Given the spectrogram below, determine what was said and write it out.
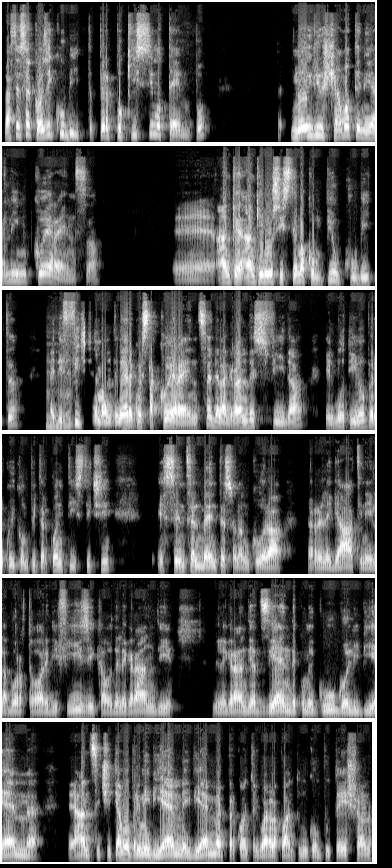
La stessa cosa i qubit, per pochissimo tempo noi riusciamo a tenerli in coerenza, eh, anche, anche, in un sistema con più qubit mm-hmm. è mhm. difficile mantenere questa coerenza ed è la grande sfida e il motivo per cui i computer quantistici essenzialmente sono ancora relegati nei laboratori di fisica o delle grandi, delle grandi aziende come Google, IBM, eh, anzi citiamo prima IBM, IBM per quanto riguarda la quantum computation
